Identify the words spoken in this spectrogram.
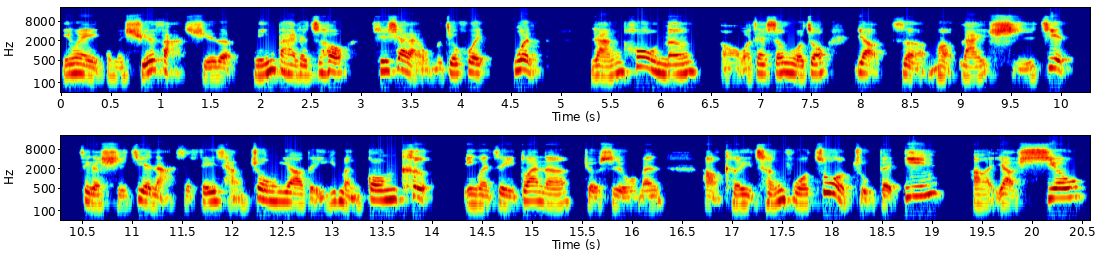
因为我们学法学的明白了之后，接下来我们就会问，然后呢，啊，我在生活中要怎么来实践？这个实践啊是非常重要的一门功课，因为这一段呢，就是我们啊可以成佛做主的因啊，要修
